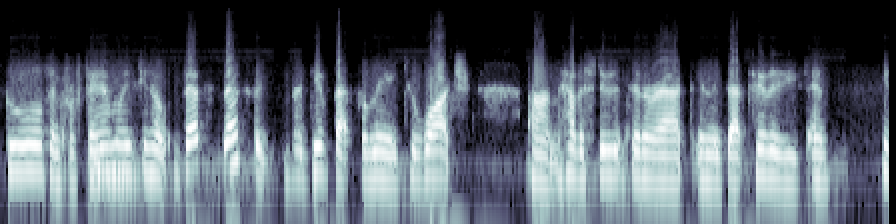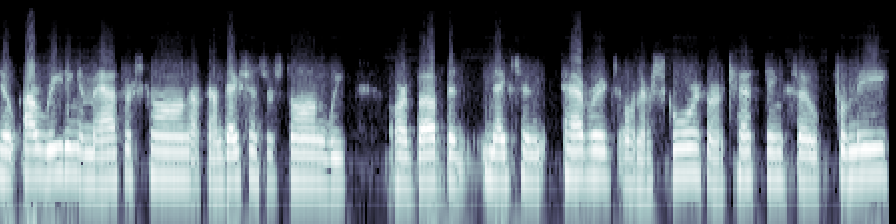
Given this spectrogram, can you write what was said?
schools and for families. Mm-hmm. You know, that's that's the, the give back for me to watch um, how the students interact in these activities. And you know, our reading and math are strong. Our foundations are strong. We are above the nation average on our scores, on our testing. So for me,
